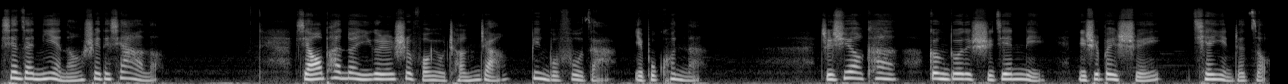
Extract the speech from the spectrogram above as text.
现在你也能睡得下了。想要判断一个人是否有成长，并不复杂。也不困难，只需要看更多的时间里，你是被谁牵引着走，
